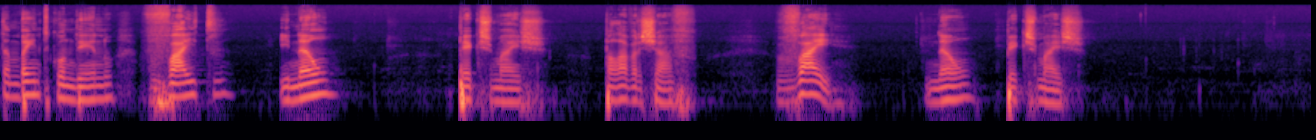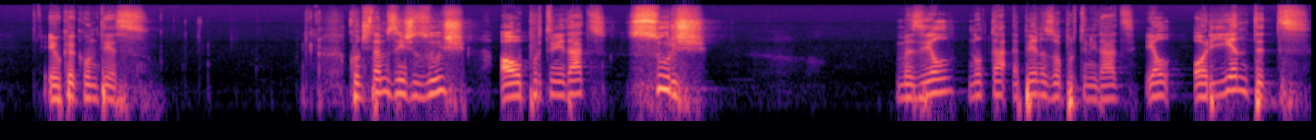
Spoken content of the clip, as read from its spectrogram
também te condeno, vai-te e não peques mais. Palavra-chave: Vai, não peques mais. É o que acontece. Quando estamos em Jesus, a oportunidade surge. Mas ele não está apenas a oportunidade, ele orienta-te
